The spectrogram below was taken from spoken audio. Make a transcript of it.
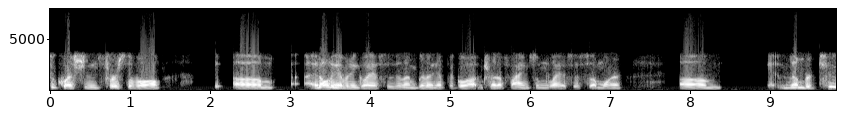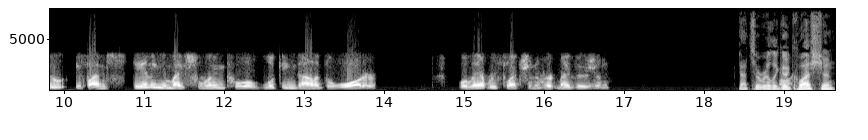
two questions. First of all, um, I don't have any glasses, and I'm going to have to go out and try to find some glasses somewhere. Um, number two, if I'm standing in my swimming pool looking down at the water, will that reflection hurt my vision? That's a really good question.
